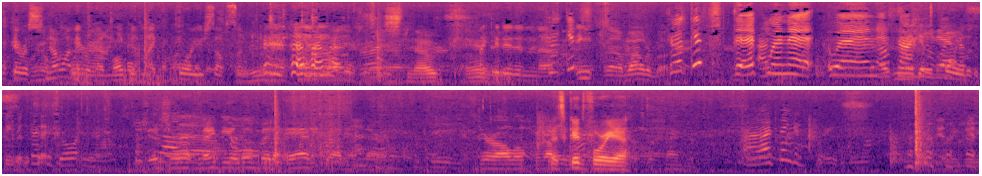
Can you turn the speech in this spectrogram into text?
If there was snow on the ground, you could like pour yourself some candy, Snow like they candy. did in the Ink- uh, Wilder book. Should it stick when it when it's When not it gets heated? cold, it'll be really thick. Just there, maybe a little bit of ash got in there. Here, I'll open it up. That's good for you. Uh, I think it's pretty.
